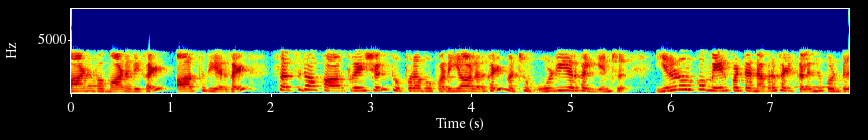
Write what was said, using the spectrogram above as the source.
மாணவ மாணவிகள் ஆசிரியர்கள் சச்சிதா கார்ப்பரேஷன் துப்புரவு பணியாளர்கள் மற்றும் ஊழியர்கள் என்று இருநூறுக்கும் மேற்பட்ட நபர்கள் கலந்து கொண்டு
